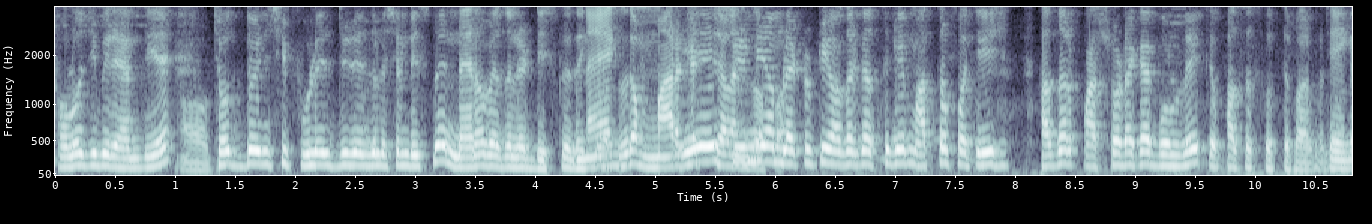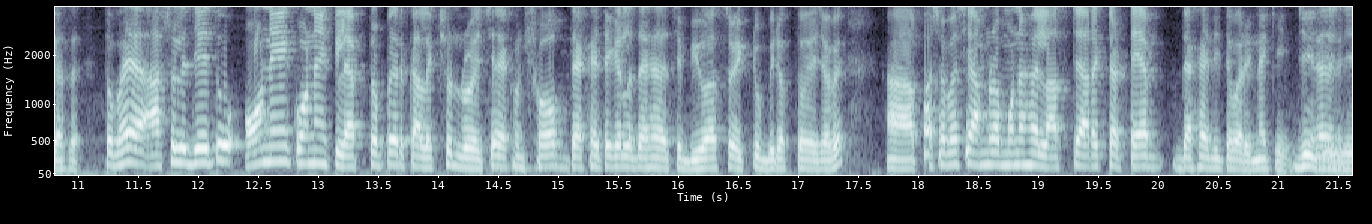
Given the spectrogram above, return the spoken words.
ষোলো জিবি র্যাম দিয়ে চোদ্দ ইঞ্চি full HD resolution display nano বেজেলের ডিসপ্লে দেখতে একদম এই প্রিমিয়াম ল্যাপটপটি আমাদের কাছ থেকে মাত্র পঁয়ত্রিশ হাজার পাঁচশো টাকা গুনলে পারচেস করতে পারবেন। ঠিক আছে। তো ভাই আসলে যেহেতু অনেক অনেক ল্যাপটপের কালেকশন রয়েছে এখন সব দেখাইতে গেলে দেখা যাচ্ছে ভিউয়ার্সও একটু বিরক্ত হয়ে যাবে। পাশাপাশি আমরা মনে হয় লাস্টে আরেকটা ট্যাব দেখাই দিতে পারি নাকি? জি, জি, জি।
